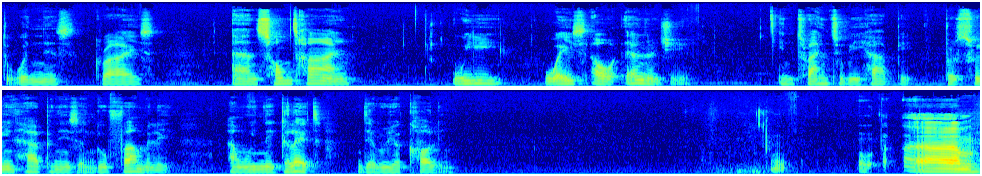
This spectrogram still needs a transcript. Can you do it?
to witness Christ, and sometimes we waste our energy in trying to be happy, pursuing happiness and good family, and we neglect the real calling. Um,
